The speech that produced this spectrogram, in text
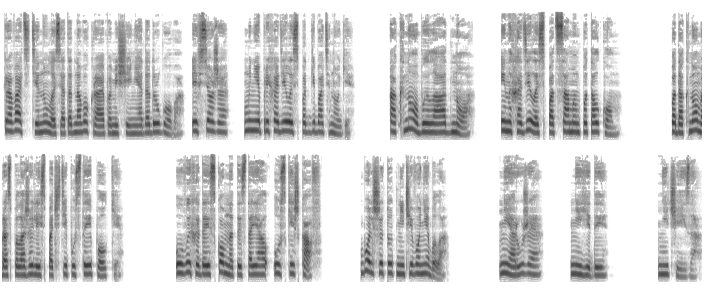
Кровать тянулась от одного края помещения до другого, и все же мне приходилось подгибать ноги. Окно было одно и находилось под самым потолком. Под окном расположились почти пустые полки. У выхода из комнаты стоял узкий шкаф. Больше тут ничего не было. Ни оружия, ни еды, ни чейза.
